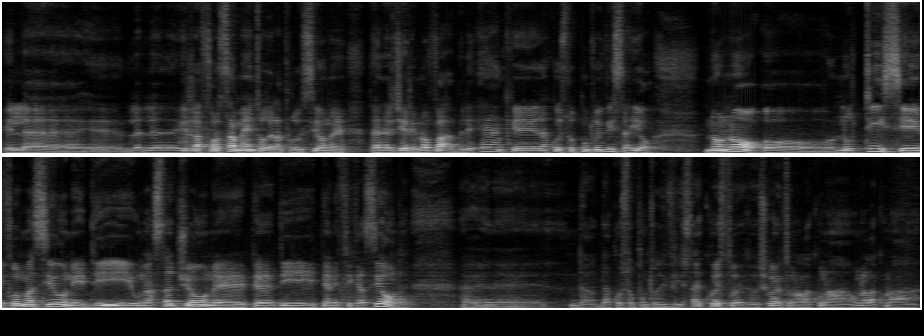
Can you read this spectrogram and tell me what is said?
il, eh, il rafforzamento della produzione da energie rinnovabili. E anche da questo punto di vista io non ho notizie e informazioni di una stagione di pianificazione. Eh, da, da, questo punto di vista e questo è sicuramente una lacuna, una lacuna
